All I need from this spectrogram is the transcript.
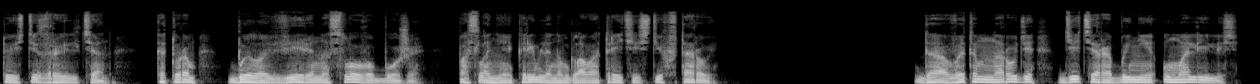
то есть израильтян, которым было верено Слово Божие, послание к римлянам, глава 3, стих 2. Да, в этом народе дети рабыни умолились,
